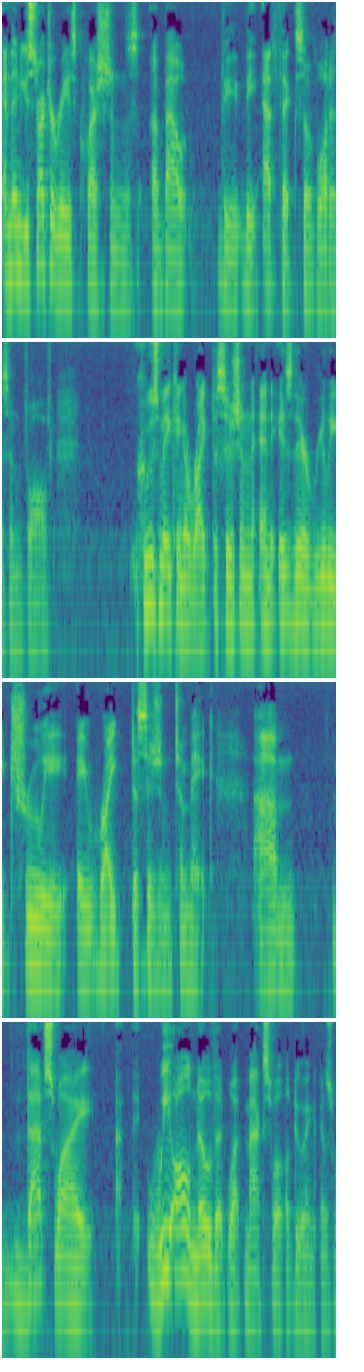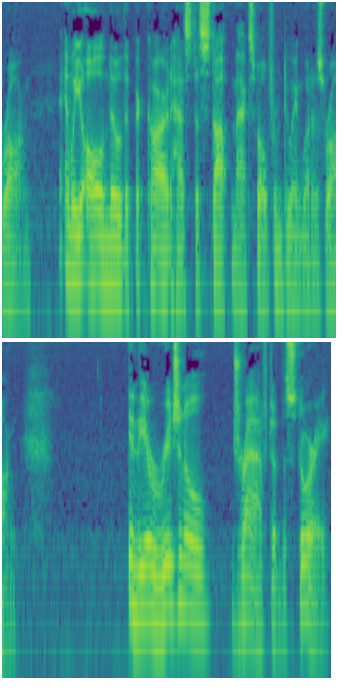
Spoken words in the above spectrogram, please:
and then you start to raise questions about the the ethics of what is involved. Who's making a right decision, and is there really truly a right decision to make? Um, that's why we all know that what Maxwell doing is wrong, and we all know that Picard has to stop Maxwell from doing what is wrong. In the original draft of the story,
